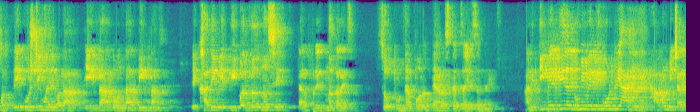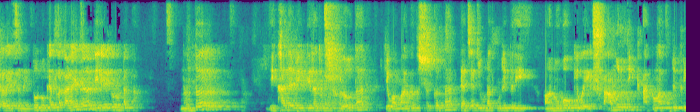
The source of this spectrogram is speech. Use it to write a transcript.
प्रत्येक गोष्टीमध्ये बघा एकदा दोनदा तीनदा. एखादी व्यक्ती बदलत नसेल त्याला प्रयत्न करायचा. चौथूनदा परत त्या रस्त्यात जायचं नाही. आणि ती व्यक्ती तुम्ही व्यक्ती कोणतरी आहे हा पण विचार करायचा नाही. तो डोक्यातला काढायचं डिलीट करून टाका. नंतर एखाद्या व्यक्तीला तुम्ही खळवतात किंवा मार्गदर्शक करतात त्याच्या जीवनात कुठेतरी अनुभव किंवा एक सामर्थ्यिक आत्मा कुठेतरी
